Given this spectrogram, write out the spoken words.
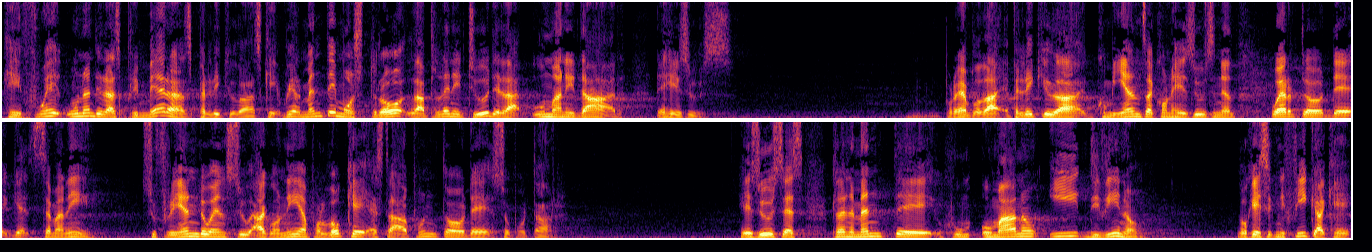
que fue una de las primeras películas que realmente mostró la plenitud de la humanidad de Jesús. Por ejemplo, la película comienza con Jesús en el huerto de Getsemaní, sufriendo en su agonía por lo que está a punto de soportar. Jesús es plenamente humano y divino, lo que significa que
